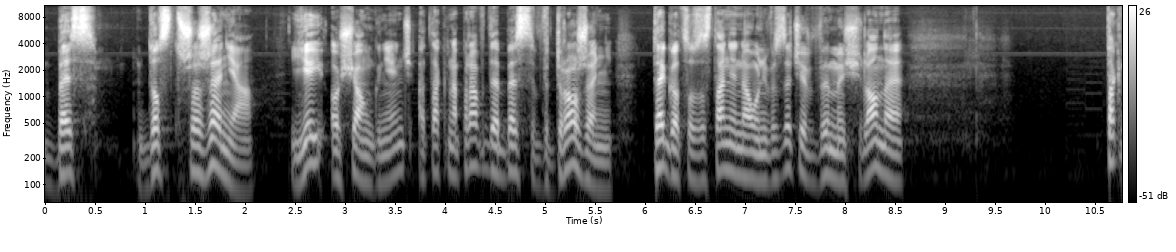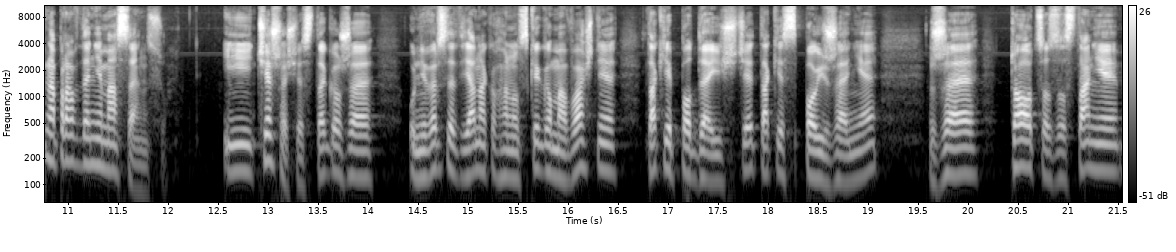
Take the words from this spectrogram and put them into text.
bez dostrzeżenia jej osiągnięć, a tak naprawdę bez wdrożeń tego, co zostanie na uniwersytecie wymyślone, tak naprawdę nie ma sensu. I cieszę się z tego, że Uniwersytet Jana Kochanowskiego ma właśnie takie podejście, takie spojrzenie, że to, co zostanie,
